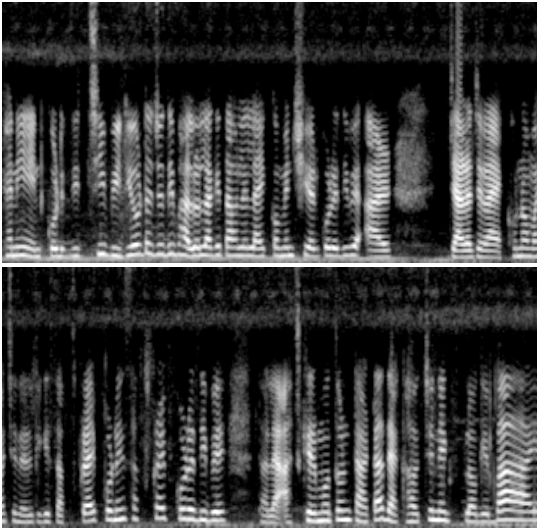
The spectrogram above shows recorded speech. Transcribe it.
এখানেই এন্ড করে দিচ্ছি। ভিডিওটা যদি ভালো লাগে তাহলে লাইক কমেন্ট শেয়ার করে দিবে। আর যারা যারা এখনও আমার চ্যানেলটিকে সাবস্ক্রাইব করেনি সাবস্ক্রাইব করে দিবে। তাহলে আজকের মতন টাটা, দেখা হচ্ছে নেক্সট ব্লগে বাই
